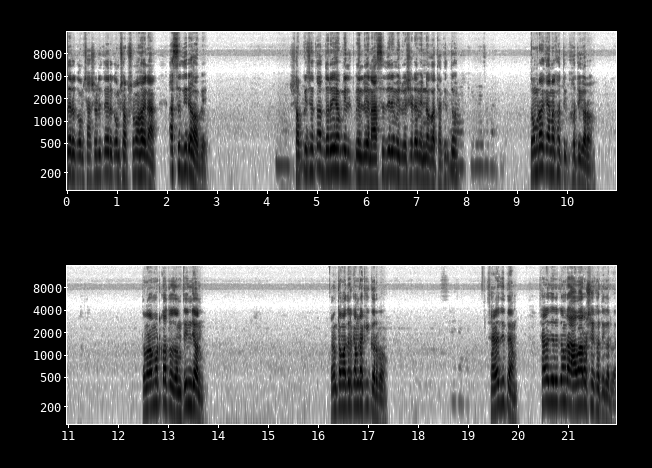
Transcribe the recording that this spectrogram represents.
যেরকম, শাশুড়ি তো এরকম সবসময় হয় না। আস্তে ধীরে হবে। সব কিছু তার ধরেই মিলবে না। আস্তে ধীরে মিলবে, সেটা ভিন্ন কথা। কিন্তু তোমরা কেন ক্ষতি ক্ষতি করো? তোমরা মোট কতজন? তিনজন? কারণ তোমাদেরকে আমরা কি করব? ছেড়ে দিতাম? ছেড়ে দিলে তোমরা আবারও সে ক্ষতি করবে।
